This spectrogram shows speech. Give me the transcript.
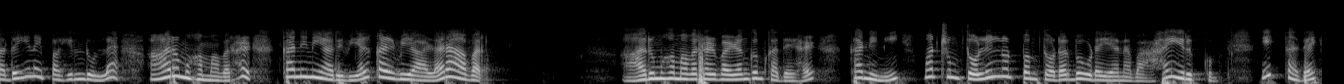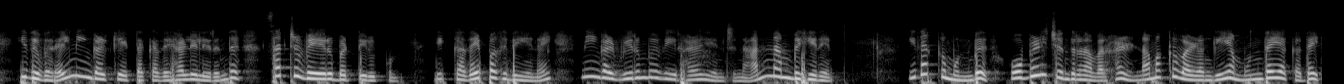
கதையினை பகிர்ந்துள்ள ஆறுமுகம் அவர்கள் கணினி அறிவியல் கல்வியாளர் ஆவர். ஆறுமுகம் அவர்கள் வழங்கும் கதைகள் கணினி மற்றும் தொழில்நுட்பம் தொடர்பு உடையனவாக இருக்கும். இக்கதை இதுவரை நீங்கள் கேட்ட கதைகளிலிருந்து சற்று வேறுபட்டிருக்கும். இக்கதை பகுதியினை நீங்கள் விரும்புவீர்கள் என்று நான் நம்புகிறேன். இதற்கு முன்பு ஒபிழிச்சந்திரன் அவர்கள் நமக்கு வழங்கிய முந்தைய கதை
